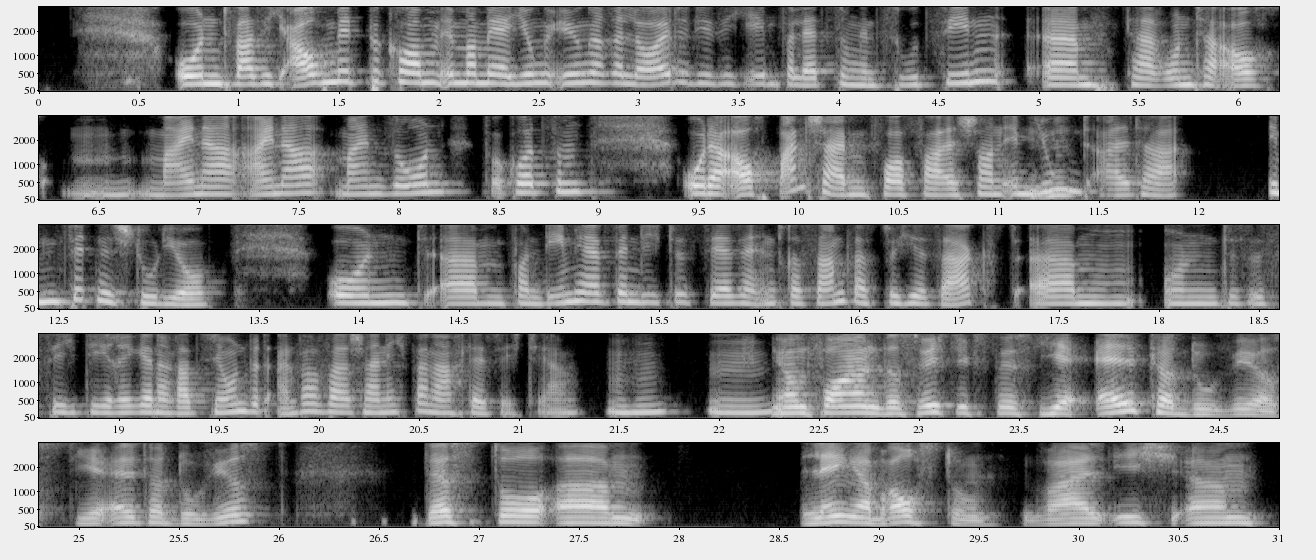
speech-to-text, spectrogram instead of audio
Und was ich auch mitbekomme, immer mehr junge, jüngere Leute, die sich eben Verletzungen zuziehen, ähm, darunter auch meiner, einer, mein Sohn vor kurzem, oder auch Bandscheibenvorfall schon im mhm. Jugendalter im Fitnessstudio. Und ähm, von dem her finde ich das sehr, sehr interessant, was du hier sagst. Ähm, und es ist sich, die Regeneration wird einfach wahrscheinlich vernachlässigt, ja. Mhm. Mhm. Ja, und vor allem das Wichtigste ist, je älter du wirst, je älter du wirst, desto ähm, länger brauchst du, weil ich ähm,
